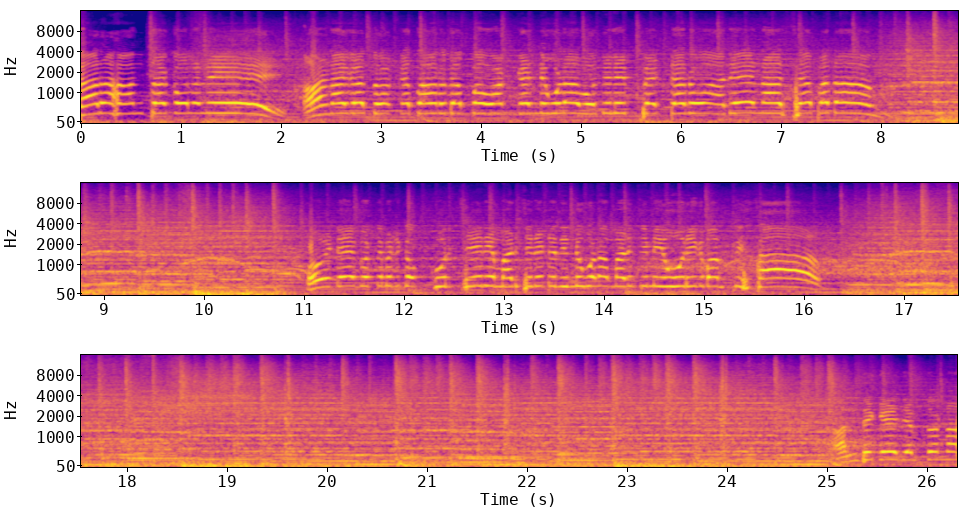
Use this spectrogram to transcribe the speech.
నరహంతకులని అణగ దొక్కతాను తప్ప ఒక్కడిని కూడా వదిలిపెట్టను. అదే నా శపథం. ఒకటే గుర్తుపెట్టుకో కుర్చీని మడిచినట్టు నిన్ను కూడా మడిచి మీ ఊరికి పంపిస్తాం. అందుకే చెప్తున్నా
